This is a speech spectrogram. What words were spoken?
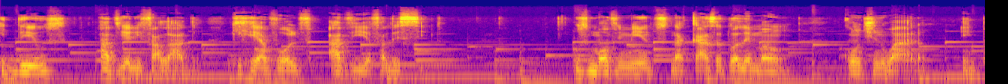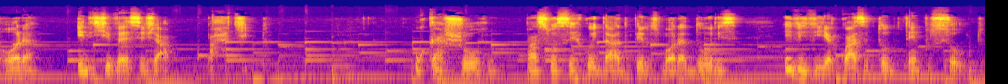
e Deus havia lhe falado que Wolf havia falecido. Os movimentos na casa do alemão continuaram, embora ele tivesse já partido. O cachorro passou a ser cuidado pelos moradores e vivia quase todo o tempo solto.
